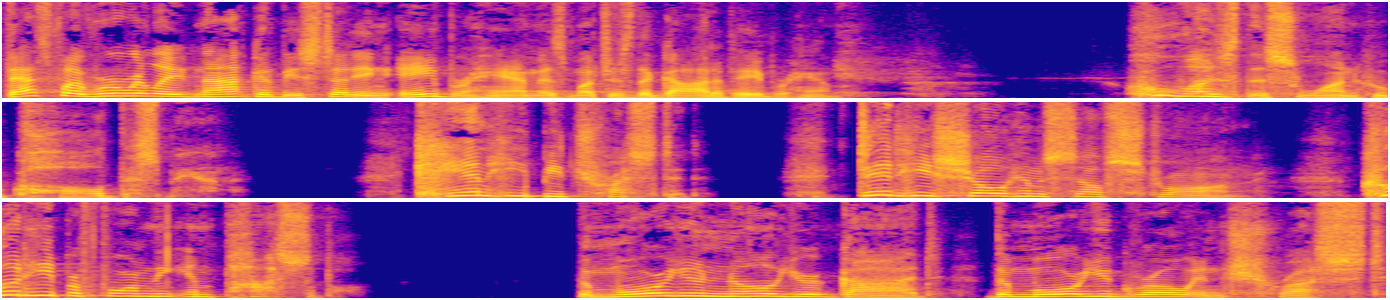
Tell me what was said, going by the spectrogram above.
That's why we're really not going to be studying Abraham as much as the God of Abraham. Who was this one who called this man? Can he be trusted? Did he show himself strong? Could he perform the impossible? The more you know your God, the more you grow in trust.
